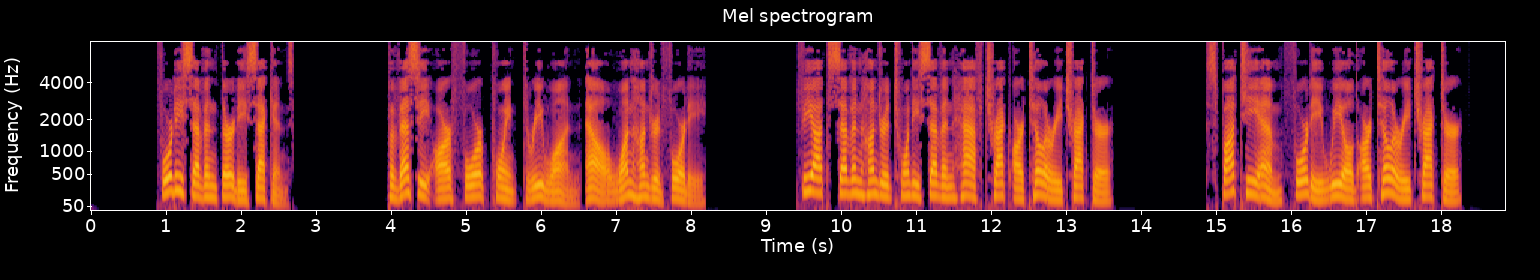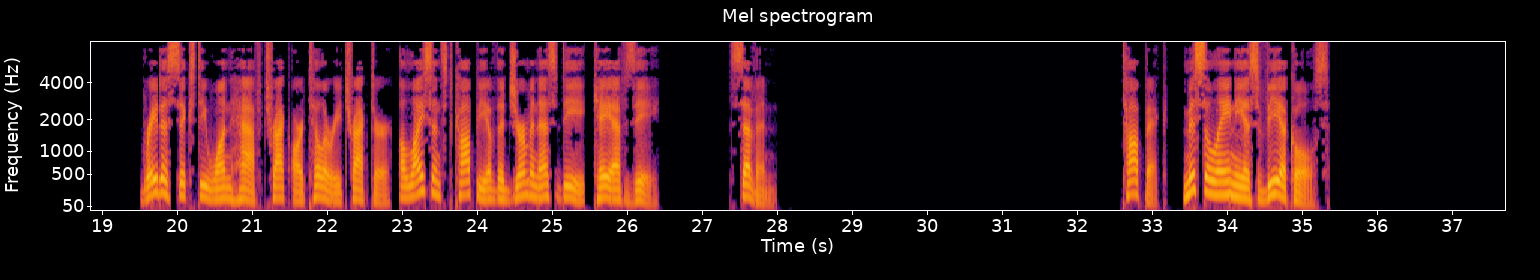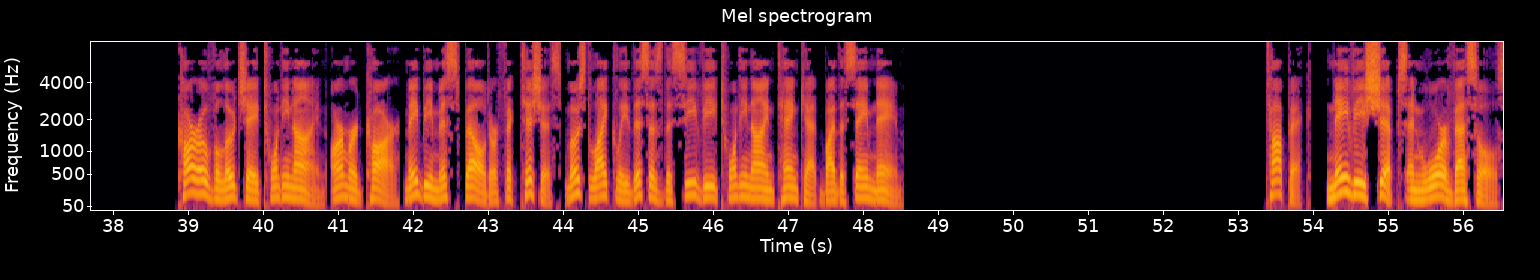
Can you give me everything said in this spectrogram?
4730 seconds Pavesi R4.31 L140 Fiat 727 half-track artillery tractor SPA TM 40-wheeled artillery tractor Breda 61 half-track artillery tractor, a licensed copy of the German SD, KFZ. 7. Topic: Miscellaneous vehicles. Carro Veloce 29 armored car may be misspelled or fictitious most likely this is the CV-29 tankette by the same name. Navy ships and war vessels.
